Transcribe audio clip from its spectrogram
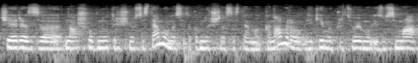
через е, нашу внутрішню систему. У нас є така внутрішня система Канабера, в якій ми працюємо із усіма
